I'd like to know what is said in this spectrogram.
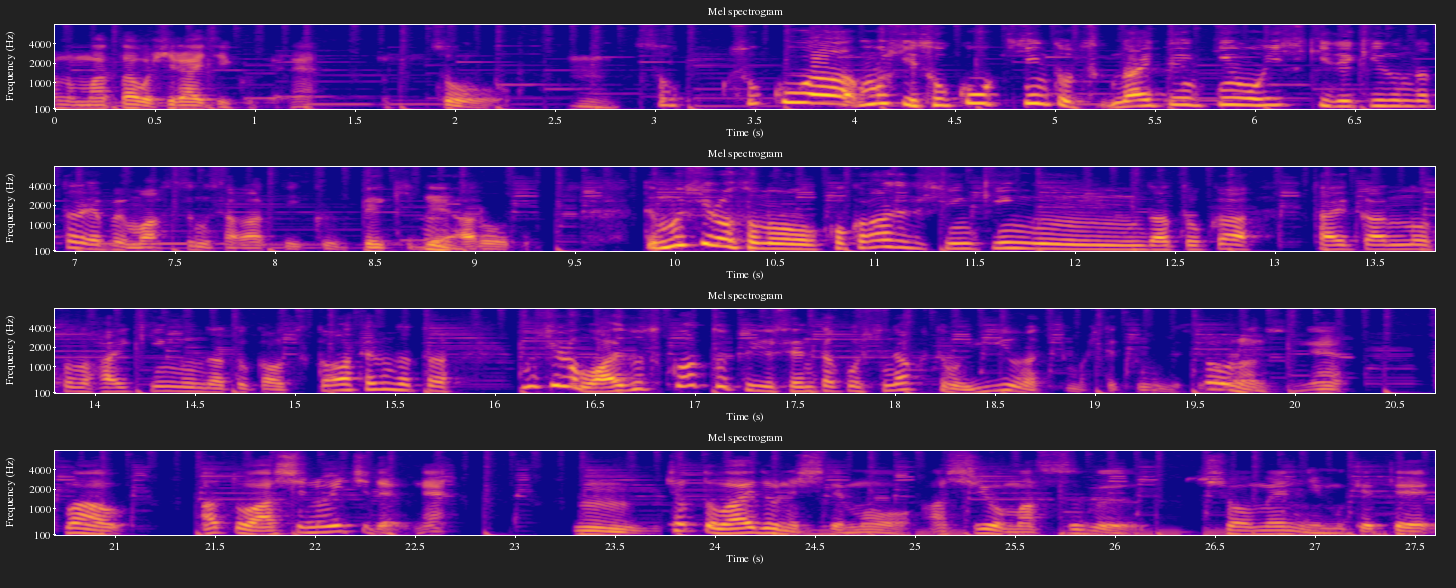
あの股を開いていくんでね。そう。うん。そ、そこは、もしそこをきちんとつ内転筋を意識できるんだったら、やっぱりまっすぐ下がっていくべきであろうと。でむしろその股関節心筋群だとか、体幹のその背筋群だとかを使わせるんだったら、むしろワイドスクワットという選択をしなくてもいいような気もしてくるんですよ、そうなんですね。まあ、あとは足の位置だよね。うん。ちょっとワイドにしても、足をまっすぐ正面に向けて、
